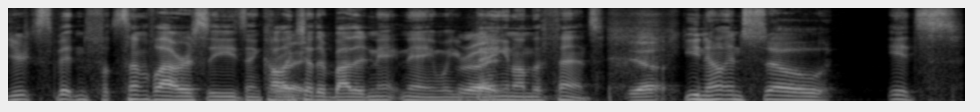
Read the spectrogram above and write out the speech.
you're spitting f- sunflower seeds and calling each other by their nickname when you're Right. banging on the fence. Yeah. You know, and so it's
